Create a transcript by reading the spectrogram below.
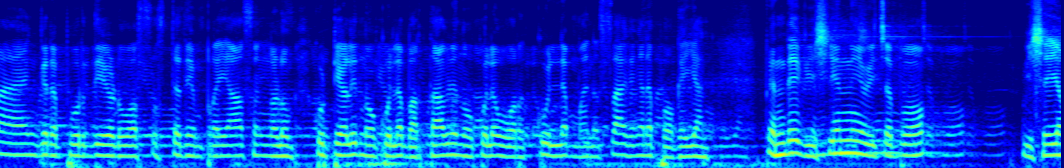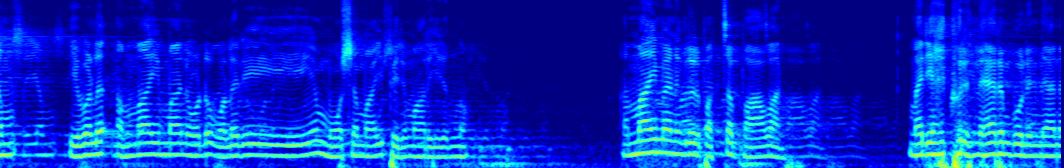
ഭയങ്കര പൂർത്തിയോടും അസ്വസ്ഥതയും പ്രയാസങ്ങളും. കുട്ടികളെ നോക്കൂല ഭർത്താവിനെ നോക്കൂല ഉറക്കൂല മനസ്സാകെ ഇങ്ങനെ പുകയാൻ. എന്തേ വിഷയം എന്ന് ചോദിച്ചപ്പോ വിഷയം ഇവൾ അമ്മായിമാനോട് വളരെ മോശമായി പെരുമാറിയിരുന്നു. അമ്മായിമാണെങ്കിൽ ഒരു പച്ച പാവാൻ മര്യാദക്കൊരു നേരം പോലും ഞാൻ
